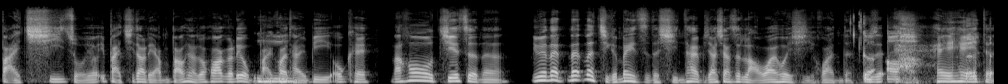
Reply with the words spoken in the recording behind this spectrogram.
百七左右，一百七到两百。我想说，花个六百块台币、嗯、OK。然后接着呢，因为那那那几个妹子的形态比较像是老外会喜欢的，就是黑黑的，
